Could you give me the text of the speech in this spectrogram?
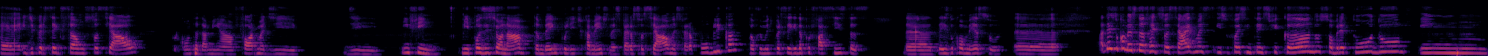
é, e de perseguição social, por conta da minha forma de, de, enfim, me posicionar também politicamente na esfera social, na esfera pública. Então, fui muito perseguida por fascistas desde o começo, é, desde o começo das redes sociais, mas isso foi se intensificando, sobretudo em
